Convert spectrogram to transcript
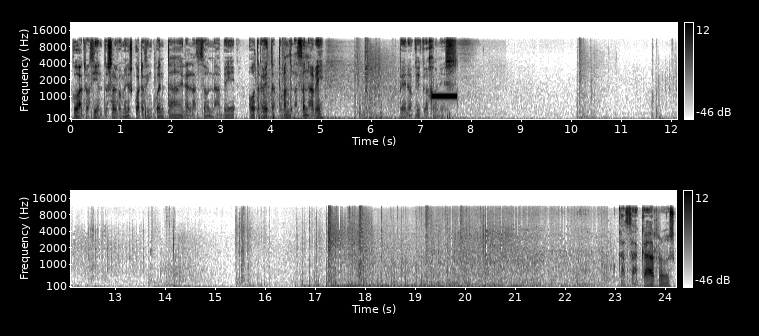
400, algo menos 450, era la zona B. Otra vez están tomando la zona B. Pero qué cojones. Cazacarros.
